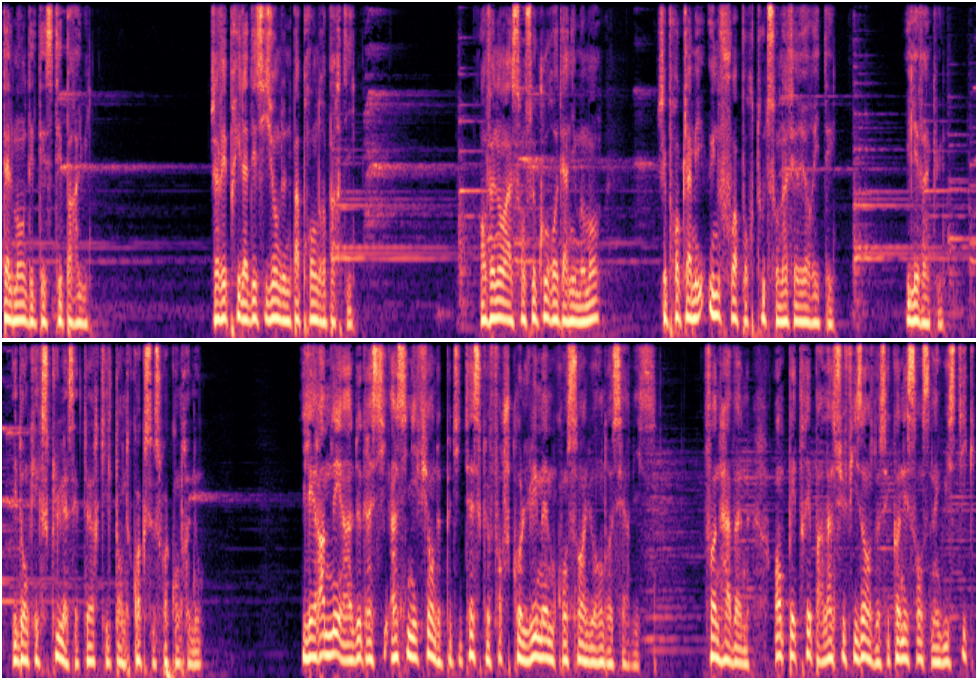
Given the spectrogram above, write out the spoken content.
tellement détesté par lui. J'avais pris la décision de ne pas prendre parti. En venant à son secours au dernier moment, j'ai proclamé une fois pour toutes son infériorité. Il est vaincu, et donc exclu à cette heure qu'il tente quoi que ce soit contre nous. Il est ramené à un degré si insignifiant de petitesse que Forchkoll lui-même consent à lui rendre service. Von Haven, empêtré par l'insuffisance de ses connaissances linguistiques,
